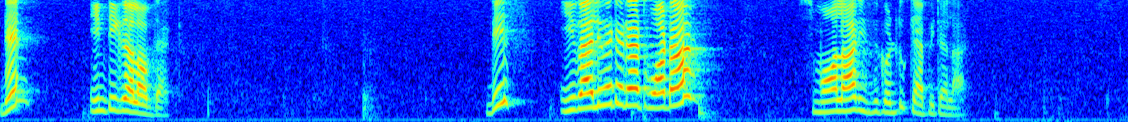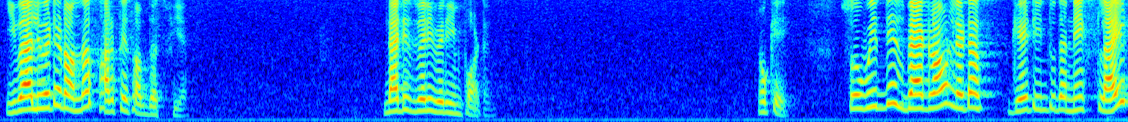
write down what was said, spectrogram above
then integral of that. This evaluated at what r? Small r is equal to capital R evaluated on the surface of the sphere that is very very important. Okay. So, with this background let us get into the next slide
